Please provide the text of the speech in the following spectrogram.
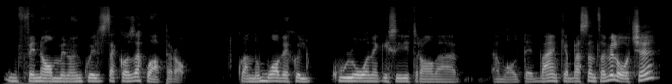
un fenomeno in questa cosa qua, però quando muove quel culone che si ritrova a volte va anche abbastanza veloce.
